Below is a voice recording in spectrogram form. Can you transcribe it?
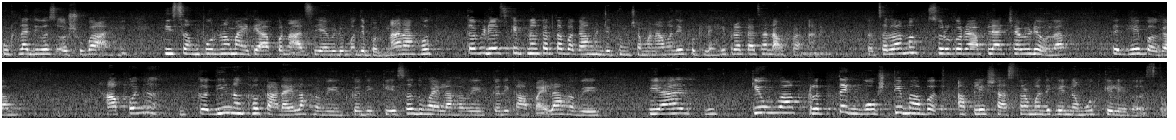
कुठला दिवस अशुभ आहे? ही संपूर्ण माहिती आपण आज या व्हिडिओमध्ये बघणार आहोत. तर व्हिडिओ स्किप न करता बघा म्हणजे तुमच्या मनामध्ये कुठल्याही प्रकारचा डाव राहणार नाही. तर चला मग सुरू करूया आपल्या आजच्या व्हिडिओला. तर हे बघा आपण कधी नख काढायला हवेत कधी केस धुवायला हवेत कधी कापायला हवेत या किंवा प्रत्येक गोष्टीबाबत आपल्या शास्त्रामध्ये हे नमूद केलेलं असतं.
